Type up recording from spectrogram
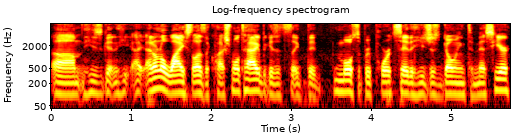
Um, he's getting. He, I, I, don't know why he still has the questionable tag because it's like the, most of reports say that he's just going to miss here.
